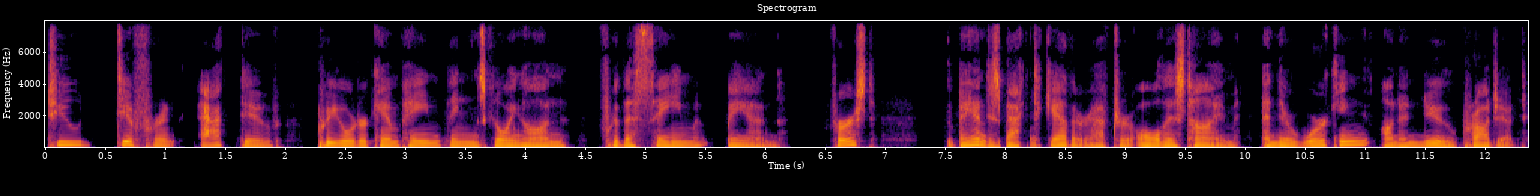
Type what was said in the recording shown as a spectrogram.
two different active pre order campaign things going on for the same band. First, the band is back together after all this time, and they're working on a new project.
